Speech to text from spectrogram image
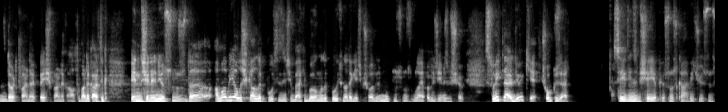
4 bardak, 5 bardak, 6 bardak artık endişeleniyorsunuz da ama bir alışkanlık bu. Sizin için belki bağımlılık boyutuna da geçmiş olabilir. Mutlusunuz. Buna yapabileceğimiz bir şey yok. Stoikler diyor ki çok güzel. Sevdiğiniz bir şey yapıyorsunuz, kahve içiyorsunuz.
